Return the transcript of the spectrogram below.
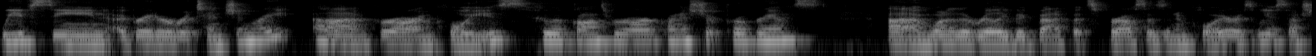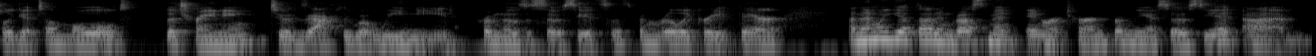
we've seen a greater retention rate um, for our employees who have gone through our apprenticeship programs. Uh, one of the really big benefits for us as an employer is we essentially get to mold the training to exactly what we need from those associates. So it's been really great there. And then we get that investment in return from the associate. Um,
